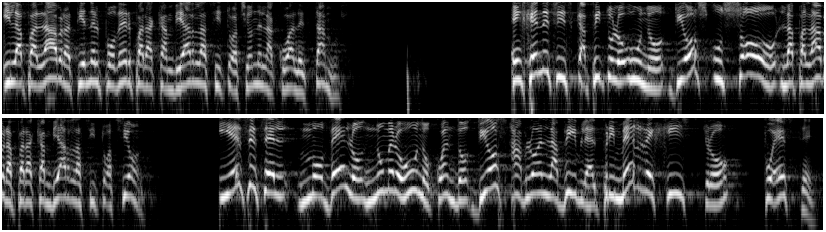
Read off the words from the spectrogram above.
Y la palabra tiene el poder para cambiar la situación en la cual estamos. En Génesis capítulo 1, Dios usó la palabra para cambiar la situación. Y ese es el modelo número uno. Cuando Dios habló en la Biblia, el primer registro fue este.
